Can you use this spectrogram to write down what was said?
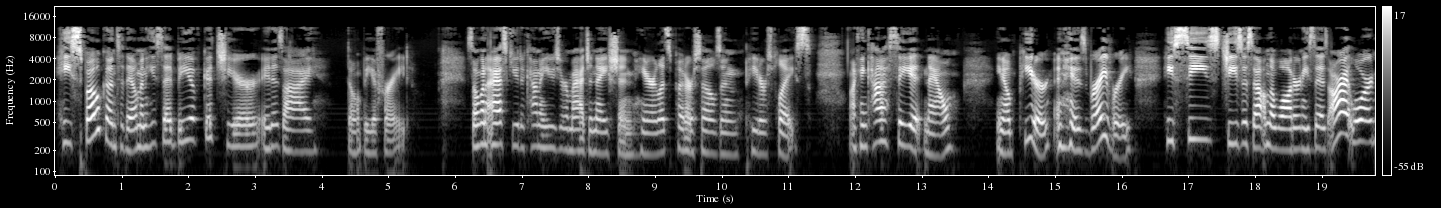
he spoke unto them and he said, Be of good cheer. It is I. Don't be afraid. So I'm going to ask you to kind of use your imagination here. Let's put ourselves in Peter's place. I can kind of see it now. You know, Peter and his bravery, he sees Jesus out in the water and he says, all right, Lord,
